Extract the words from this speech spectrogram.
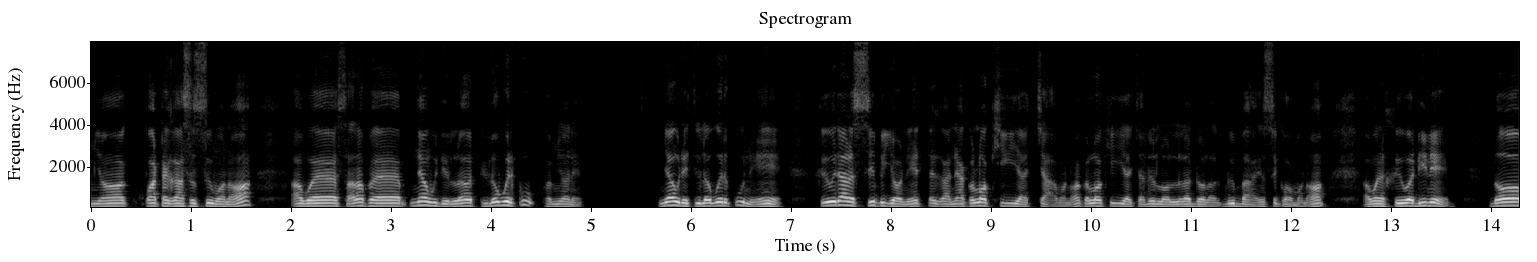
မယောပွာတကဆဆူမနော်အဝဲစာရဖဲမြဝီဒီလတီလဝီတကုခမယောနေမြဝီဒီတီလဝီတကုနေခီဝဒလစီပယောနေတကနေကလော့ခီယာချာမနော်ကလော့ခီယာချာဒေါ်လာဒေါ်လာဘလူးဘာစကောမနော်အဝဲခီဝဒီနေဒေါ်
